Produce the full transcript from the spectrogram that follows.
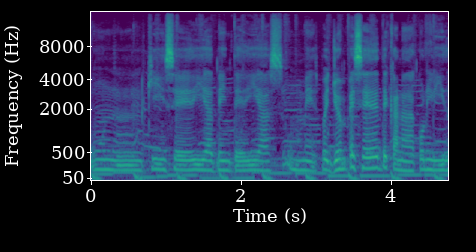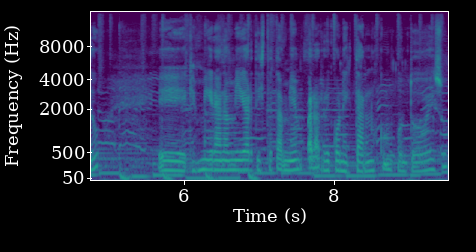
un 15 días, 20 días, un mes. Pues yo empecé desde Canadá con Lido, eh, que es mi gran amiga artista también, para reconectarnos como con todo eso.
